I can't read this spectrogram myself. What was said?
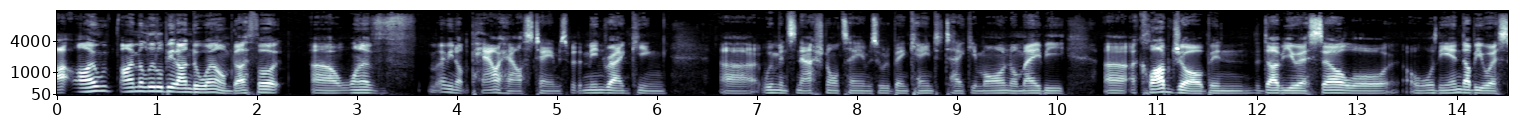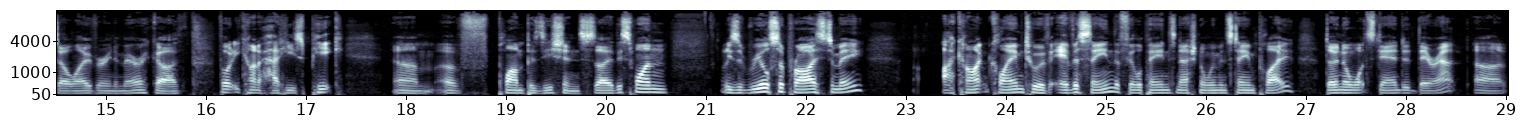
I, am a little bit underwhelmed. I thought uh, one of maybe not the powerhouse teams, but the mid-ranking uh, women's national teams would have been keen to take him on, or maybe uh, a club job in the WSL or or the NWSL over in America. I thought he kind of had his pick um, of plum positions. So this one is a real surprise to me. I can't claim to have ever seen the Philippines national women's team play. Don't know what standard they're at. Uh,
